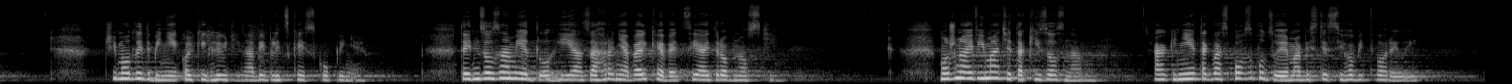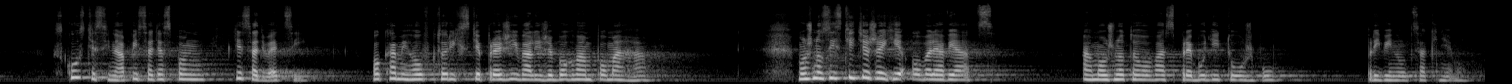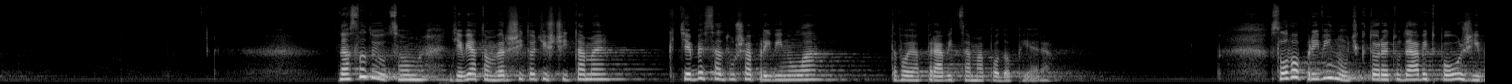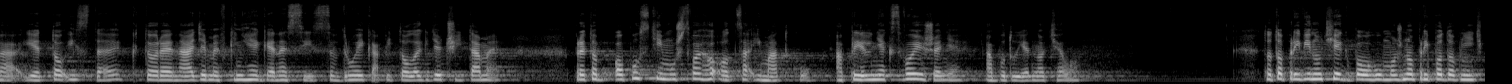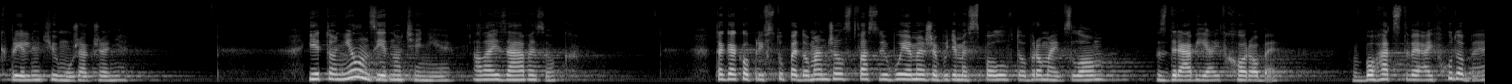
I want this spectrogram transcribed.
Či modlitby niekoľkých ľudí na biblickej skupine. Ten zoznam je dlhý a zahrňa veľké veci aj drobnosti. Možno aj vy máte taký zoznam. Ak nie, tak vás povzbudzujem, aby ste si ho vytvorili. Skúste si napísať aspoň 10 vecí, okamihov, v ktorých ste prežívali, že Boh vám pomáha, Možno zistíte, že ich je oveľa viac a možno to vo vás prebudí túžbu privinúť sa k nemu. V nasledujúcom deviatom verši totiž čítame, k tebe sa duša privinula, tvoja pravica ma podopiera. Slovo privinúť, ktoré tu Dávid používa, je to isté, ktoré nájdeme v knihe Genesis v druhej kapitole, kde čítame – preto opustí muž svojho otca i matku a prilne k svojej žene a budú jedno telo. Toto privinutie k Bohu možno pripodobniť k prilnutiu muža k žene. Je to nielen zjednotenie, ale aj záväzok. Tak ako pri vstupe do manželstva sľubujeme, že budeme spolu v dobrom aj v zlom, v zdraví aj v chorobe, v bohatstve aj v chudobe,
